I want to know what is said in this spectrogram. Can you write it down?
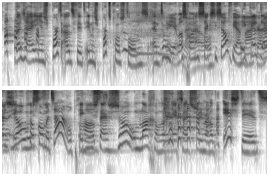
dat jij in je sportoutfit in de sportschool stond. En toen Nee, je was gewoon een Nou, sexy selfie aan het Ik maken. heb daar Ik zoveel moest- commentaar op Ik gehad. moest daar zo om lachen, omdat ik echt zei, sorry, maar wat is dit?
